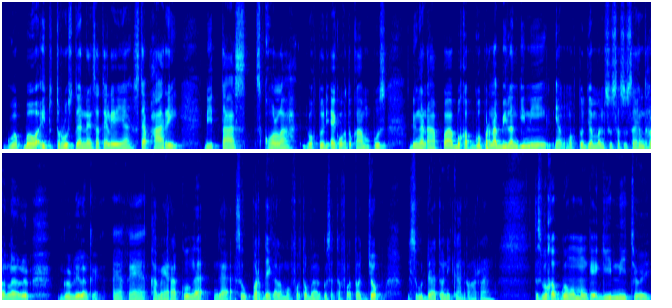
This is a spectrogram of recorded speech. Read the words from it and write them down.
gue bawa itu terus dan lensa telenya setiap hari di tas sekolah waktu di eh waktu kampus dengan apa? Bokap gue pernah bilang gini yang waktu zaman susah-susah yang tahun lalu. Gue bilang kayak ayah kayak kameraku nggak nggak support deh kalau mau foto bagus atau foto job wisuda atau nikahan orang. Terus bokap gue ngomong kayak gini cuy.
